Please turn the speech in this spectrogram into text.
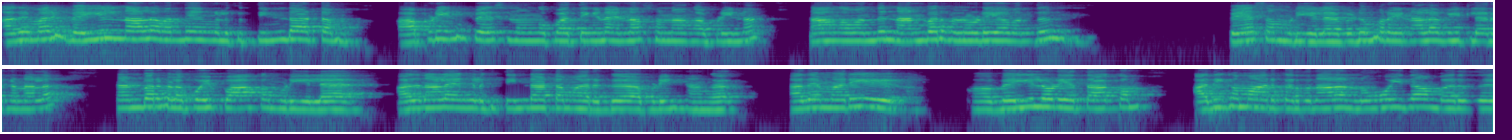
அதே மாதிரி வெயில்னால வந்து எங்களுக்கு திண்டாட்டம் அப்படின்னு பேசினவங்க பாத்தீங்கன்னா என்ன சொன்னாங்க அப்படின்னா, நாங்க வந்து நண்பர்களுடைய வந்து பேச முடியல. விடுமுறைனால வீட்டுல இருக்கனால, நண்பர்களை போய் பார்க்க முடியல. அதனால எங்களுக்கு திண்டாட்டமா இருக்கு அப்படின்னாங்க அதே மாதிரி வெயிலுடைய தாக்கம் அதிகமா இருக்கிறதுனால நோய் தான் வருது.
